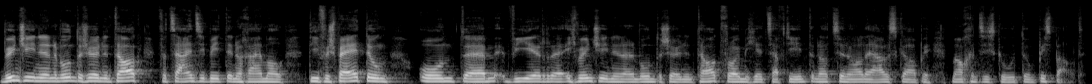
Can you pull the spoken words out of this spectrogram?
wünsche Ihnen einen wunderschönen Tag. Verzeihen Sie bitte noch einmal die Verspätung und ähm, wir, äh, ich wünsche Ihnen einen wunderschönen Tag, freue mich jetzt auf die internationale Ausgabe. Machen Sie es gut und bis bald.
